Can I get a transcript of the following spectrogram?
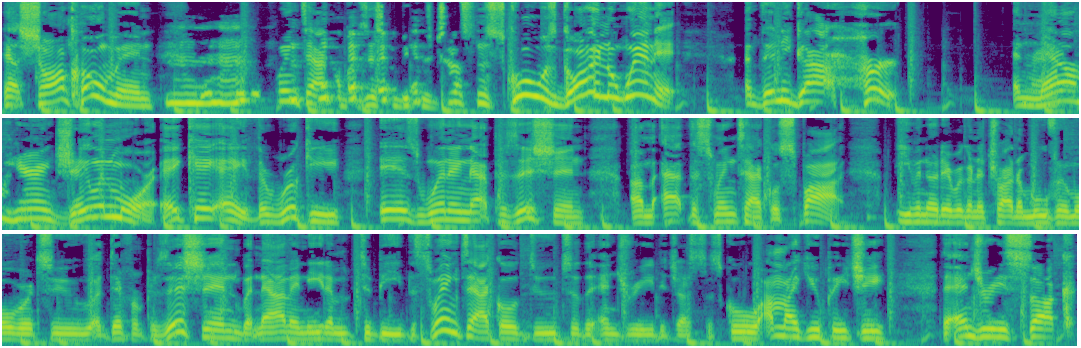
that Shon Coleman mm-hmm. the swing tackle position because Justin Skule was going to win it. And then he got hurt. And right. now I'm hearing Jaylon Moore, aka the rookie, is winning that position um, at the swing tackle spot. Even though they were going to try to move him over to a different position, but now they need him to be the swing tackle due to the injury to Justin Skule. I'm like you, Peachy. The injuries suck,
